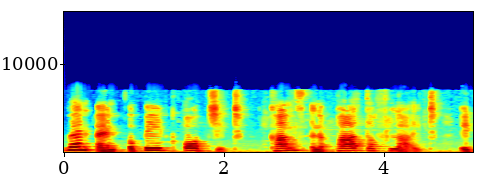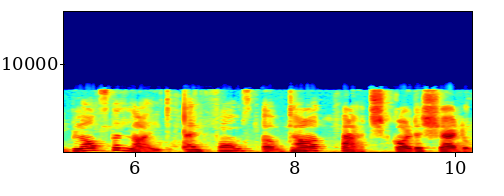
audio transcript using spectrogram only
When an opaque object comes in a path of light, it blocks the light and forms a dark patch called a shadow.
